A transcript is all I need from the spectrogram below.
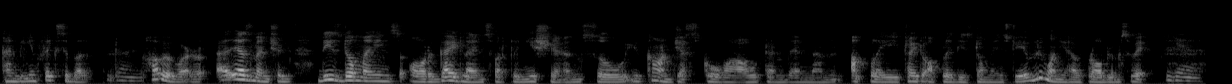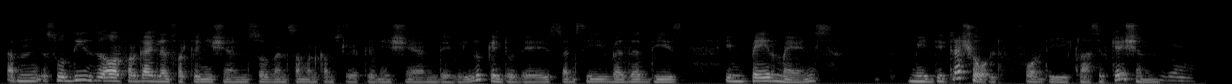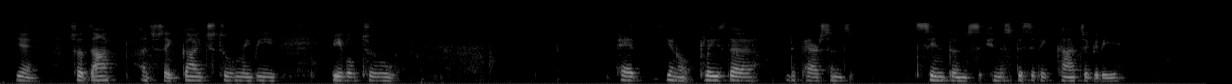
can be inflexible. Right. However, as mentioned, these domains are guidelines for clinicians, so you can't just go out and then um, apply, try to apply these domains to everyone you have problems with. Yeah. Um, so these are for guidelines for clinicians. So when someone comes to a clinician, they will look into this and see whether these impairments meet the threshold for the classification. Yeah. Yeah. So that, as you say, guides to maybe be able to pet, you know, place the the person's symptoms in a specific category,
